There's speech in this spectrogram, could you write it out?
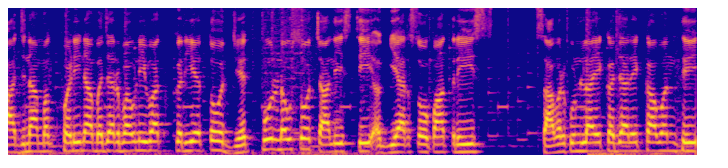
આજના મગફળીના બજાર ભાવની વાત કરીએ તો જેતપુર નવસો ચાલીસથી અગિયારસો પાંત્રીસ, સાવરકુંડલા એક હજાર એકાવનથી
